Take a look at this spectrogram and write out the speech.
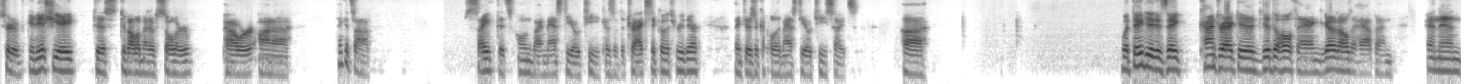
sort of initiate this development of solar power on a, I think it's on a site that's owned by Mass DOT because of the tracks that go through there. I think there's a couple of Mass DOT sites. Uh, what they did is they contracted, did the whole thing, got it all to happen, and then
